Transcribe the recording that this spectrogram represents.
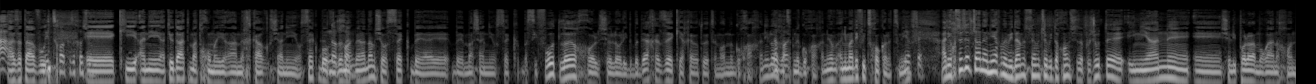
אה, אז אתה אבוד. לצחוק זה חשוב. אה, כי אני, את יודעת מה תחום המחקר שאני עוסק בו, נכון. ובאמת בן אדם שעוסק ב- במה שאני עוסק בספרות, לא יכול שלא להתבדח על זה, כי אחרת הוא יוצא מאוד מגוחך. אני לא אוהב נכון. לצאת מגוחך, אני, מעדיף לצחוק על עצמי. יפה. אני חושב שאפשר להניח במידה מסוימת של ביטחון, שזה פשוט אה, עניין אה, אה, של ליפול על המורה הנכון.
